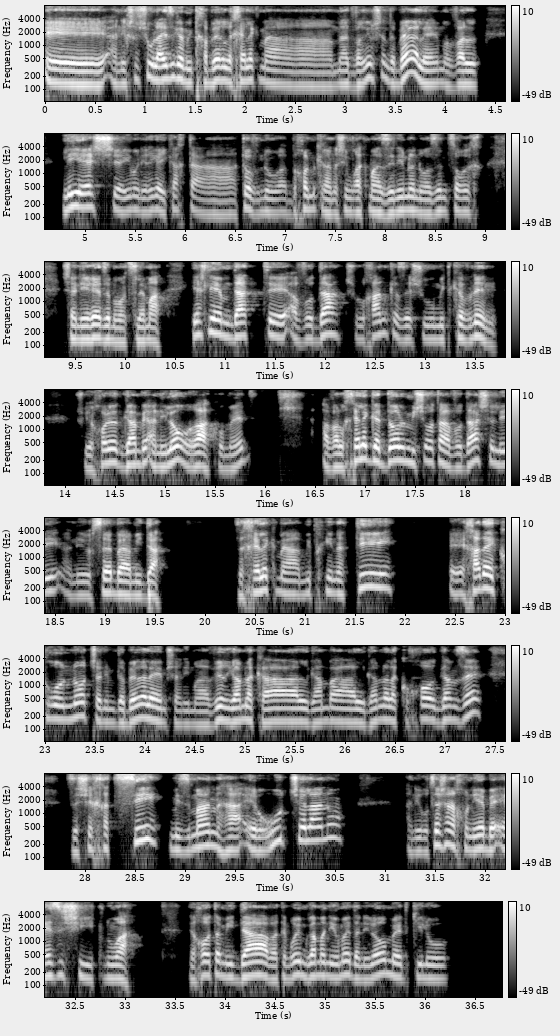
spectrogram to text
אה, אני חושב שאולי זה גם מתחבר לחלק מה, מהדברים שנדבר עליהם, אבל לי יש, אם אני רגע אקח את ה... טוב, נו, בכל מקרה אנשים רק מאזינים לנו, אז אין צורך שאני אראה את זה במצלמה. יש לי עמדת אה, עבודה, שולחן כזה, שהוא מתכוונן, שהוא יכול להיות גם... ב... אני לא רק עומד, אבל חלק גדול משעות העבודה שלי אני עושה בעמידה. זה חלק מה... מבחינתי, אה, אחד העקרונות שאני מדבר עליהם, שאני מעביר גם לקהל, גם, ב... גם ללקוחות, גם זה, זה שחצי מזמן הערות שלנו, אני רוצה שאנחנו נהיה באיזושהי תנועה. זה יכול להיות עמידה, ואתם רואים, גם אני עומד, אני לא עומד כאילו,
